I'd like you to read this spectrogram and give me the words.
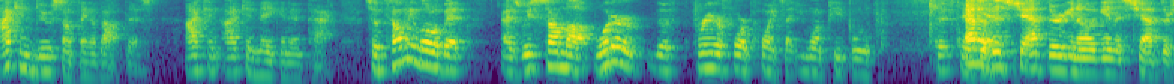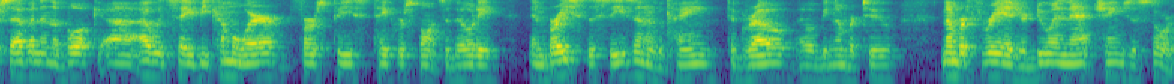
I can do something about this. I can I can make an impact. So tell me a little bit as we sum up. What are the three or four points that you want people to, to Out of this chapter, you know, again, it's chapter seven in the book. Uh, I would say become aware. First piece, take responsibility, embrace the season or the pain to grow. That would be number two. Number three, as you're doing that, change the story,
